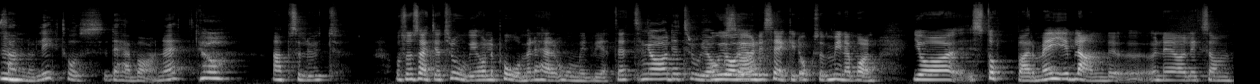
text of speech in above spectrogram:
Mm. sannolikt hos det här barnet. Ja, absolut. Och som sagt, jag tror vi håller på med det här omedvetet. Ja, det tror jag Och också. jag gör det säkert också med mina barn. Jag stoppar mig ibland eh, när jag liksom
